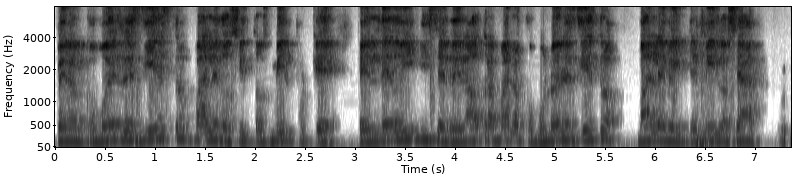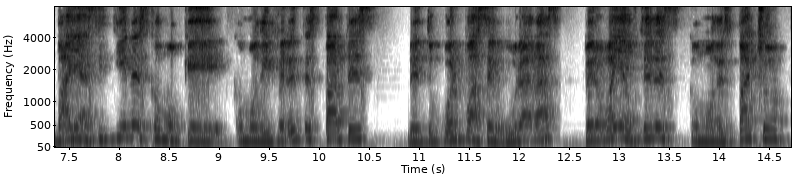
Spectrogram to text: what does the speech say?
pero como eres diestro, vale 200 mil, porque el dedo índice de la otra mano, como no eres diestro, vale 20 mil. O sea, vaya, si tienes como que, como diferentes partes de tu cuerpo aseguradas, pero vaya, ustedes como despacho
